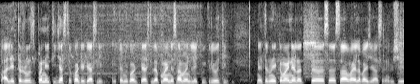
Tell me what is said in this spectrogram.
आले तर रोज पण येते जास्त क्वांटिटी असली आणि कमी क्वांटिटी असल्या महिन्या सहा महिन्याला एक विक्री होती. नाहीतर मग एका महिन्याला तर सहसा व्हायला पाहिजे असं विषय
